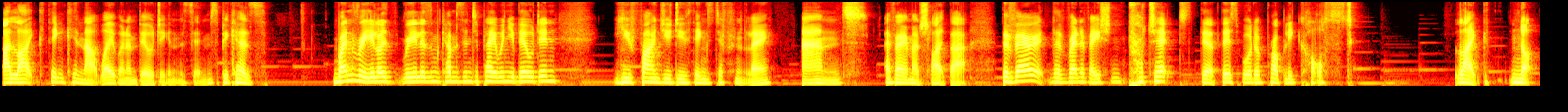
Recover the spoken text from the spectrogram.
I like thinking that way when I'm building in The Sims because when real realism comes into play when you're building, you find you do things differently. And I very much like that. The very the renovation project that this would have probably cost, like not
